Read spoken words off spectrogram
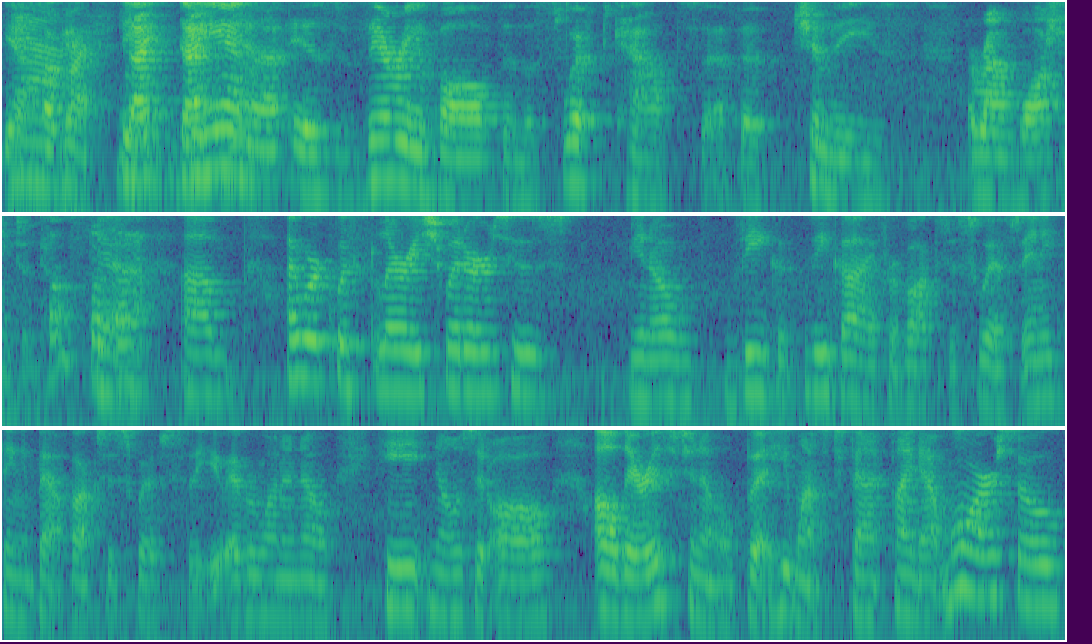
Yes. yeah. Okay. Right. Di- The- Diana is very involved in the Swift counts at the chimneys around Washington. Tell us about yeah. that. Um, I work with Larry Schwitters, who's you know the the guy for Vaux's Swifts. Anything about Vaux's Swifts that you ever want to know, he knows it all. All there is to know, but he wants to find out more. So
